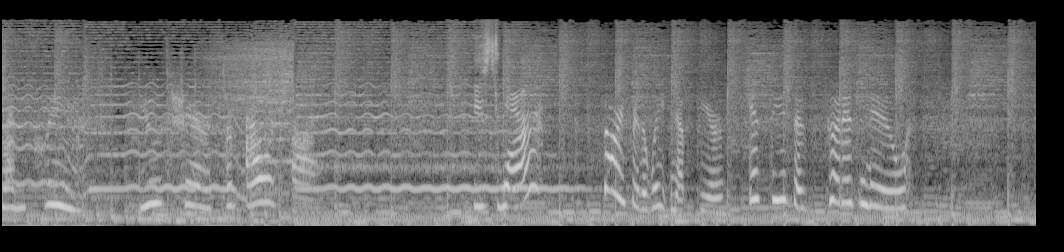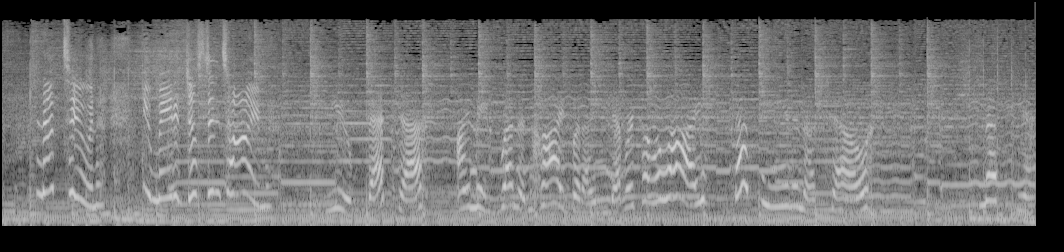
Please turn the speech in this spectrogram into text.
Then please, use shares from our side. Histoire? Sorry for the wait, Nepgear. Histy's as good as new. Neptune! You made it just in time! You betcha. I may run and hide, but I never tell a lie. That's me in a nutshell. Nepgear,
